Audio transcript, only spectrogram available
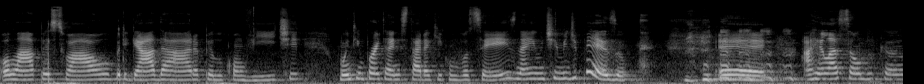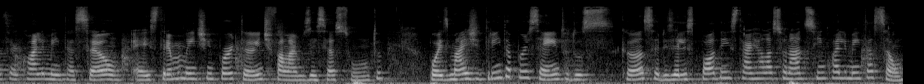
Olá, pessoal. Obrigada, Ara, pelo convite. Muito importante estar aqui com vocês, né? E um time de peso. É, a relação do câncer com a alimentação é extremamente importante falarmos desse assunto, pois mais de 30% dos cânceres eles podem estar relacionados sim com a alimentação.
